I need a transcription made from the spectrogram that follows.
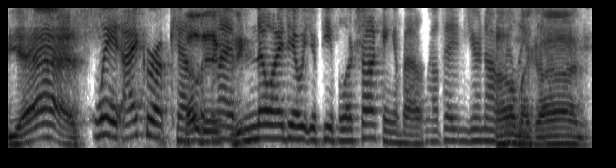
Yes. Wait, I grew up oh, Catholic the- and I have no idea what you people are talking about. Well, then you're not. Oh really my God.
